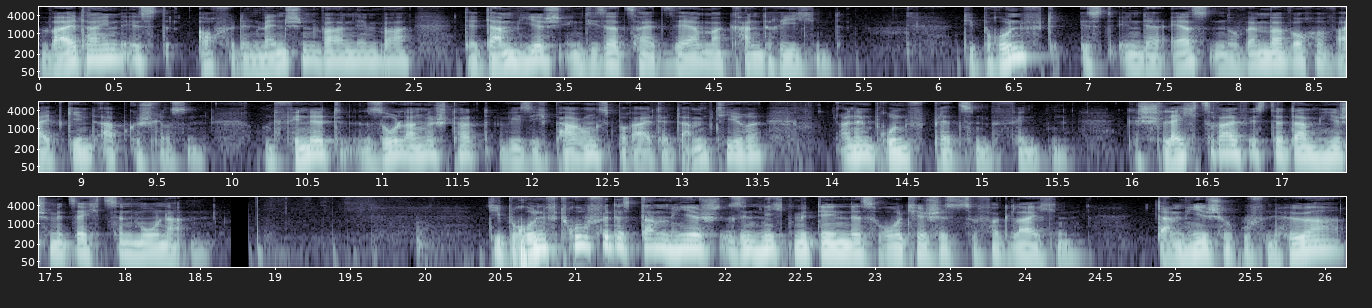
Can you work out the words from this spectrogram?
Weiterhin ist, auch für den Menschen wahrnehmbar, der Dammhirsch in dieser Zeit sehr markant riechend. Die Brunft ist in der ersten Novemberwoche weitgehend abgeschlossen und findet so lange statt, wie sich paarungsbereite Dammtiere an den Brunftplätzen befinden. Geschlechtsreif ist der Dammhirsch mit 16 Monaten. Die Brunftrufe des Dammhirsch sind nicht mit denen des Rothirsches zu vergleichen. Dammhirsche rufen höher,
